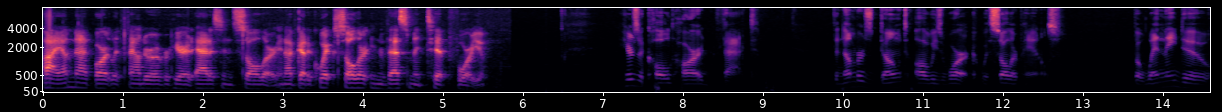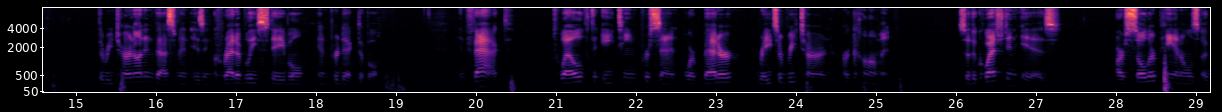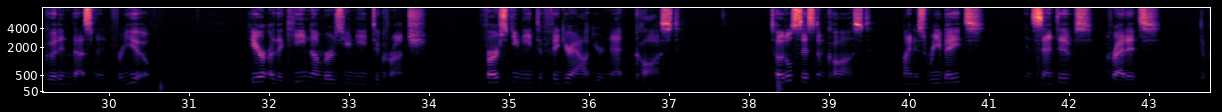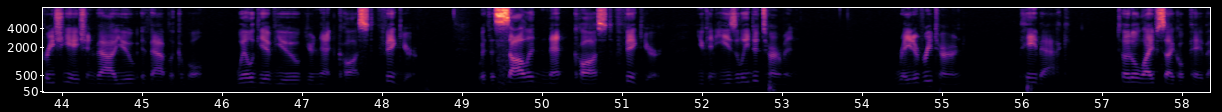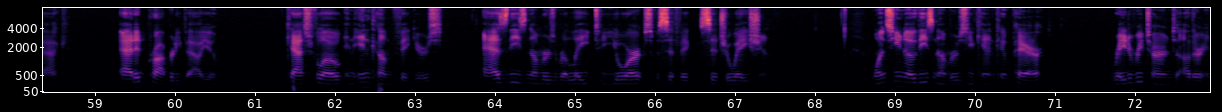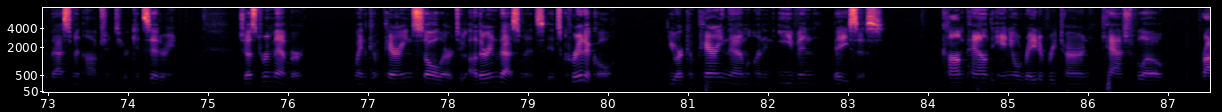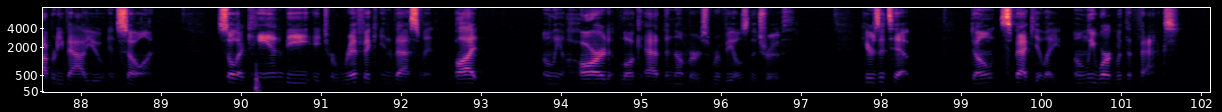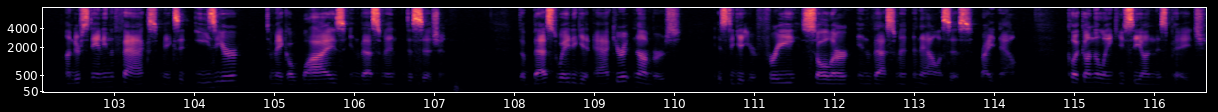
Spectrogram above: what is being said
Hi, I'm Matt Bartlett, founder over here at AtisSun Solar, and I've got a quick solar investment tip for you. Here's a cold, hard fact. The numbers don't always work with solar panels, but when they do, the return on investment is incredibly stable and predictable. In fact, 12 to 18% or better rates of return are common. So the question is, are solar panels a good investment for you? Here are the key numbers you need to crunch. First, you need to figure out your net cost. Total system cost minus rebates, incentives, credits, depreciation value if applicable, will give you your net cost figure. With a solid net cost figure, you can easily determine rate of return, payback, total life cycle payback, added property value, cash flow, and income figures as these numbers relate to your specific situation. Once you know these numbers, you can compare rate of return to other investment options you're considering. Just remember, when comparing solar to other investments, it's critical you are comparing them on an even basis. Compound annual rate of return, cash flow, property value, and so on. Solar can be a terrific investment, but only a hard look at the numbers reveals the truth. Here's a tip. Don't speculate, only work with the facts. Understanding the facts makes it easier to make a wise investment decision. The best way to get accurate numbers is to get your free solar investment analysis right now. Click on the link you see on this page.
